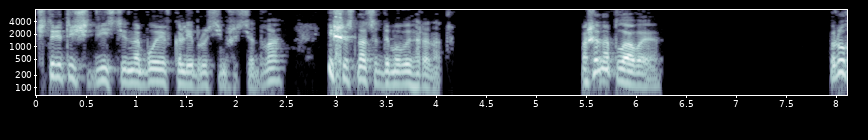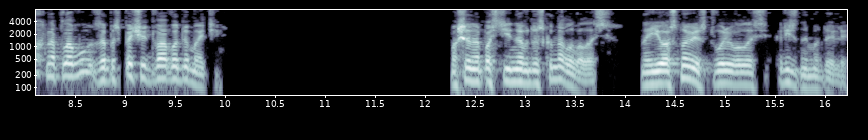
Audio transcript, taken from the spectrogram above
4200 набоїв калібру 7,62 і 16 димових гранат. Машина плаває. Рух на плаву забезпечують два водометі. Машина постійно вдосконалювалась, на її основі створювалися різні моделі.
